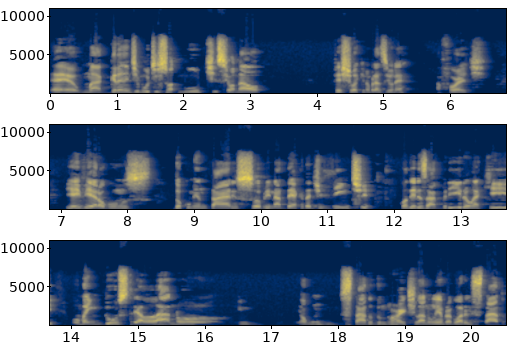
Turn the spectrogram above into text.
é, uma grande multinacional fechou aqui no Brasil, né? A Ford. E aí vieram alguns documentários sobre na década de 20 quando eles abriram aqui uma indústria lá no em, algum estado do norte, lá não lembro agora o estado,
